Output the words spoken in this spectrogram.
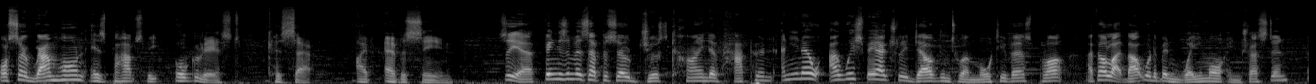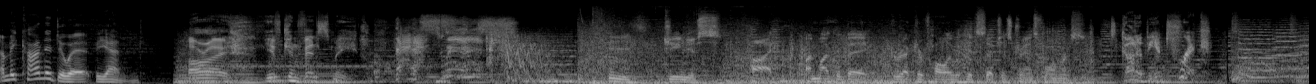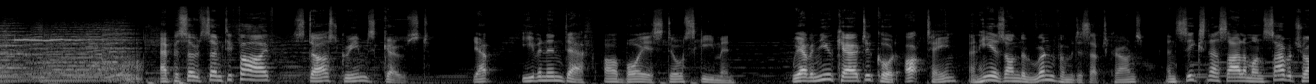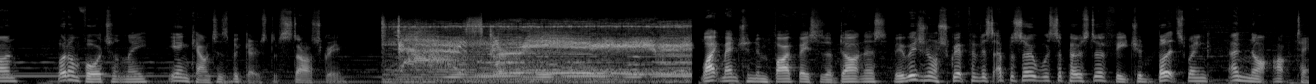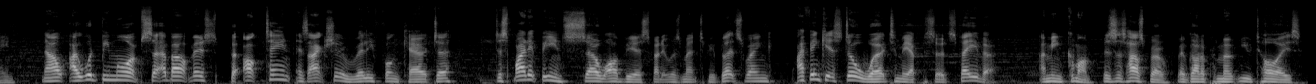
Also, Ramhorn is perhaps the ugliest cassette I've ever seen. So yeah, things in this episode just kind of happen, and you know, I wish they actually delved into a multiverse plot. I felt like that would have been way more interesting, and they kind of do it at the end. All right, you've convinced me. That's Hmm, genius. Hi, I'm Michael Bay, director of Hollywood hits such as Transformers. It's gotta be a trick. Episode 75 Starscream's Ghost. Yep, even in death, our boy is still scheming. We have a new character called Octane, and he is on the run from the Decepticons and seeks an asylum on Cybertron, but unfortunately, he encounters the ghost of Starscream. Like mentioned in Five Faces of Darkness, the original script for this episode was supposed to have featured Blitzwing and not Octane. Now, I would be more upset about this, but Octane is actually a really fun character. Despite it being so obvious that it was meant to be Blitzwing, I think it still worked in the episode's favour. I mean, come on, this is Hasbro, they've got to promote new toys.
